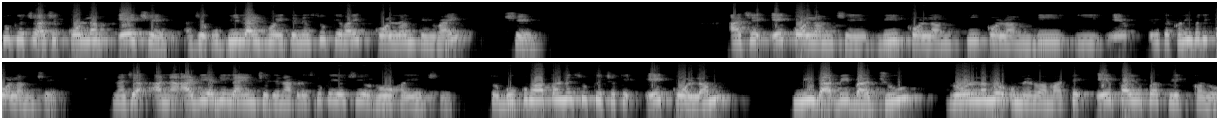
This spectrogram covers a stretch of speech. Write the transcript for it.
શું કે છે? આ જે કોલમ એ છે, આ જે ઊભી લાઈન હોય તેને શું કહેવાય? કોલમ કહેવાય છે. આ જે એ કોલમ છે B column C column D E F એવી રીતે ઘણી બધી કોલમ છે. અને જે આના આડી આડી લાઈન છે તેને આપણે શું કહીએ છીએ? રો કહીએ છીએ. તો બુકમાં આપણને શું કહે છે કે એ કોલમની ડાબી બાજુ રોલ નંબર ઉમેરવા માટે એ ફાઈવ ઉપર ક્લિક કરો.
